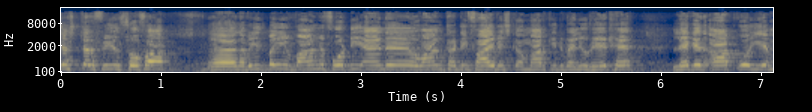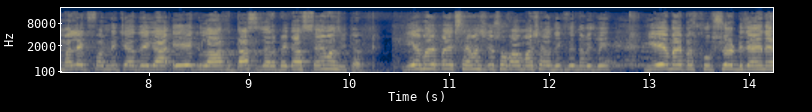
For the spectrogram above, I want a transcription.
चेस्टर फील सोफा नवीद भाई 140 एंड 135 इसका मार्केट वैल्यू रेट है। लेकिन आपको ये मलिक फर्नीचर देगा एक लाख दस हज़ार रुपए का सेवन सीटर ये हमारे पास एक सेवन सीटर सोफा माशाल्लाह देखते नवीद भाई। ये हमारे पास खूबसूरत डिज़ाइन है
